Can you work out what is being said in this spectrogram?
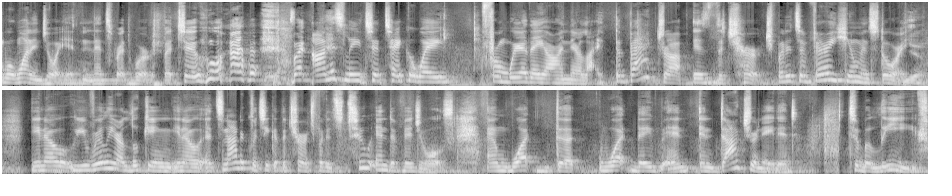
well, one, enjoy it and then spread the word, but two, but honestly, to take away from where they are in their life. The backdrop is the church, but it's a very human story. Yeah. You know, you really are looking, you know, it's not a critique of the church, but it's two individuals and what the what they've been indoctrinated to believe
